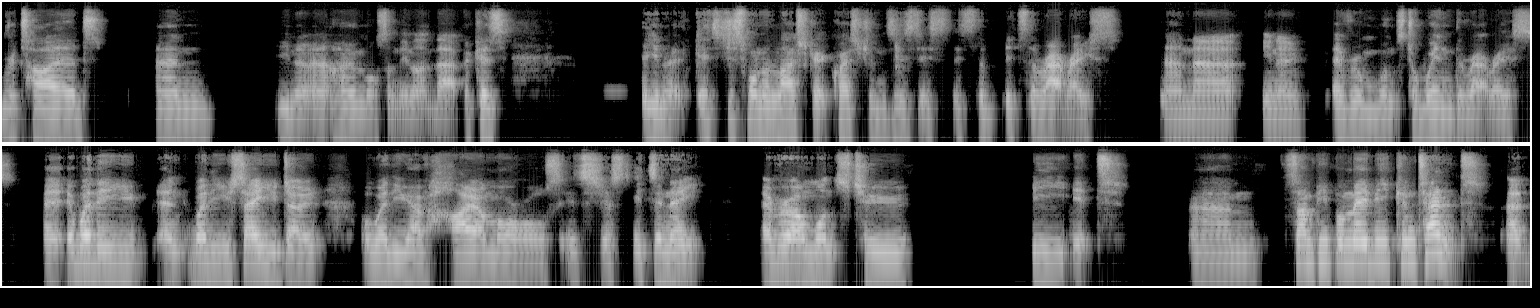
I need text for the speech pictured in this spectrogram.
retired and you know at home or something like that because you know, it's just one of life's great questions. Is it's, it's the it's the rat race, and uh, you know, everyone wants to win the rat race. Whether you and whether you say you don't, or whether you have higher morals, it's just it's innate. Everyone wants to be it. Um, some people may be content at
